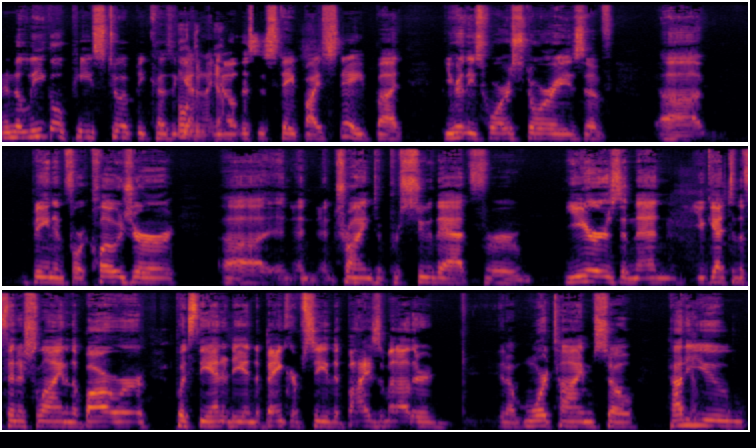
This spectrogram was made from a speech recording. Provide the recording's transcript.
and the legal piece to it, because again, oh, yeah. I know this is state by state, but you hear these horror stories of uh, being in foreclosure uh, and, and, and trying to pursue that for years. And then you get to the finish line and the borrower puts the entity into bankruptcy that buys them another, you know, more time. So how do you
